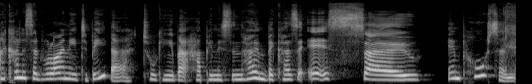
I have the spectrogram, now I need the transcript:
I kind of said, well, I need to be there talking about happiness in the home because it is so important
